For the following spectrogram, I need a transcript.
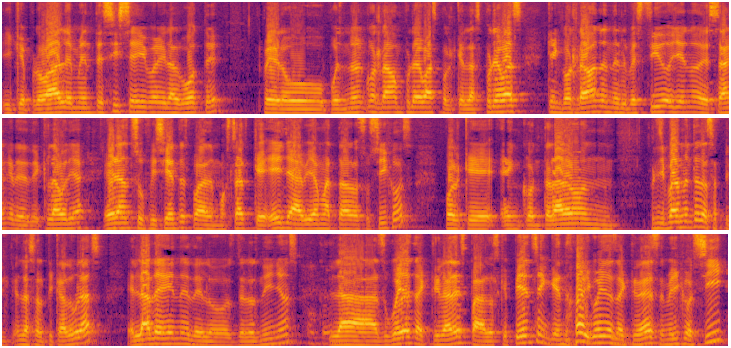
y que probablemente sí se iba a ir al bote, pero pues no encontraron pruebas porque las pruebas que encontraban en el vestido lleno de sangre de Claudia eran suficientes para demostrar que ella había matado a sus hijos porque encontraron principalmente las, las salpicaduras, el ADN de los, de los niños, las huellas dactilares, para los que piensen que no hay huellas dactilares en México, sí,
